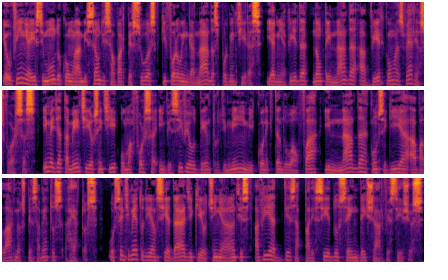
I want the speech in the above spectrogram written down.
Eu vim a este mundo com a missão de salvar pessoas que foram enganadas por mentiras, e a minha vida não tem nada a ver com as velhas forças. Imediatamente eu senti uma força invisível dentro de mim me conectando ao Fá e nada conseguia abalar meus pensamentos retos. O sentimento de ansiedade que eu tinha antes havia desaparecido sem deixar vestígios.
